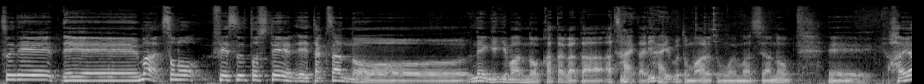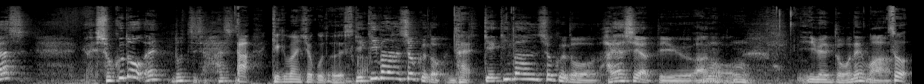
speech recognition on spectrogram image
それで、えーまあ、そのフェスとして、えーたくさんの、ね、劇版の方々集めたりはいっていうこともあると思いますし、あの、えー林、食堂？えどっちじゃあ劇版食堂ですか。劇版食堂、はい。劇版食堂林家っていうあの、イベントをねまあそう。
